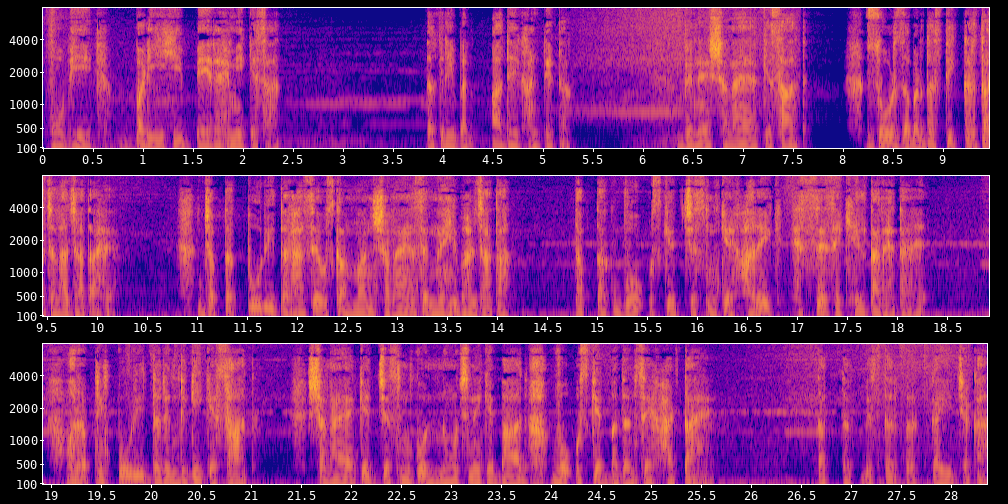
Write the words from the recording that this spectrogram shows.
वो भी बड़ी ही बेरहमी के साथ। तकरीबन आधे घंटे तक विनय शनाया के साथ ज़ोर ज़बरदस्ती करता चला जाता है। जब तक पूरी तरह से उसका मन शनाया से नहीं भर जाता, तब तक वो उसके जिस्म के हर एक हिस्से से खेलता रहता है और अपनी पूरी दरिंदगी के साथ शनाया के जिस्म को नोचने के बाद वो उसके बदन से हटता है। तब तक बिस्तर पर कई जगह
